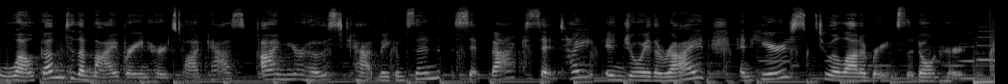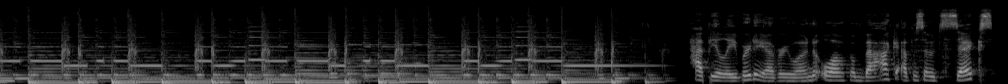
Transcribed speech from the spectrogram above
Welcome to the My Brain Hurts podcast. I'm your host, Kat Makeumson. Sit back, sit tight, enjoy the ride, and here's to a lot of brains that don't hurt. Happy Labor Day, everyone. Welcome back, episode six.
